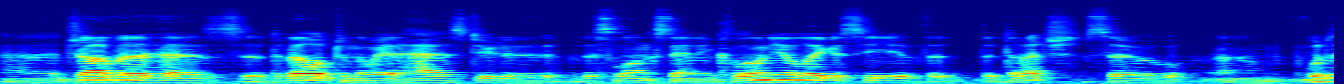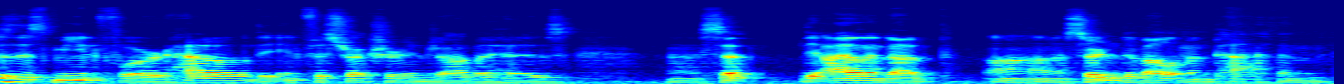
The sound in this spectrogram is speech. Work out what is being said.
uh, Java has developed in the way it has due to this long-standing colonial legacy of the, the Dutch. So, um, what does this mean for how the infrastructure in Java has uh, set the island up on a certain development path, and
